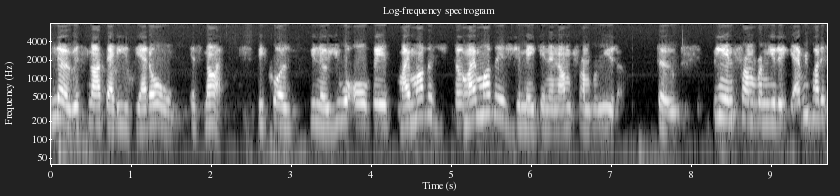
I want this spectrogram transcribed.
No, it's not that easy at all. It's not because you know you were always my mother's. So my mother is Jamaican and I'm from Bermuda. So being from Bermuda, everybody's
